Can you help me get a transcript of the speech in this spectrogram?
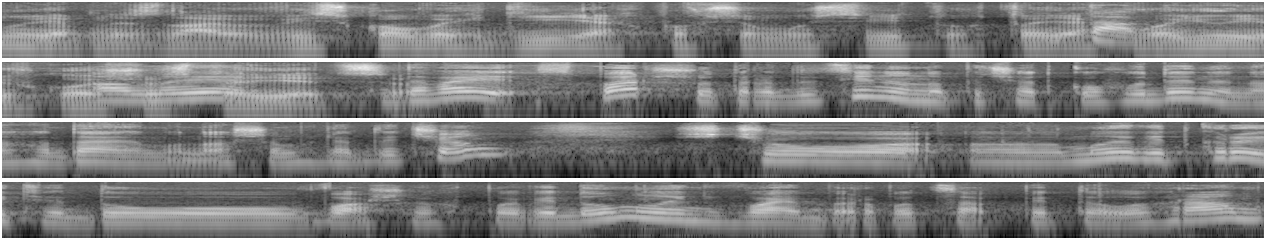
ну я б не знаю, військових діях по всьому світу, хто як воює, в кого що стається. Давай спершу традиційно на початку години нагадаємо нашим глядачам, що е, ми відкриті до ваших повідомлень. Viber, WhatsApp і Telegram.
